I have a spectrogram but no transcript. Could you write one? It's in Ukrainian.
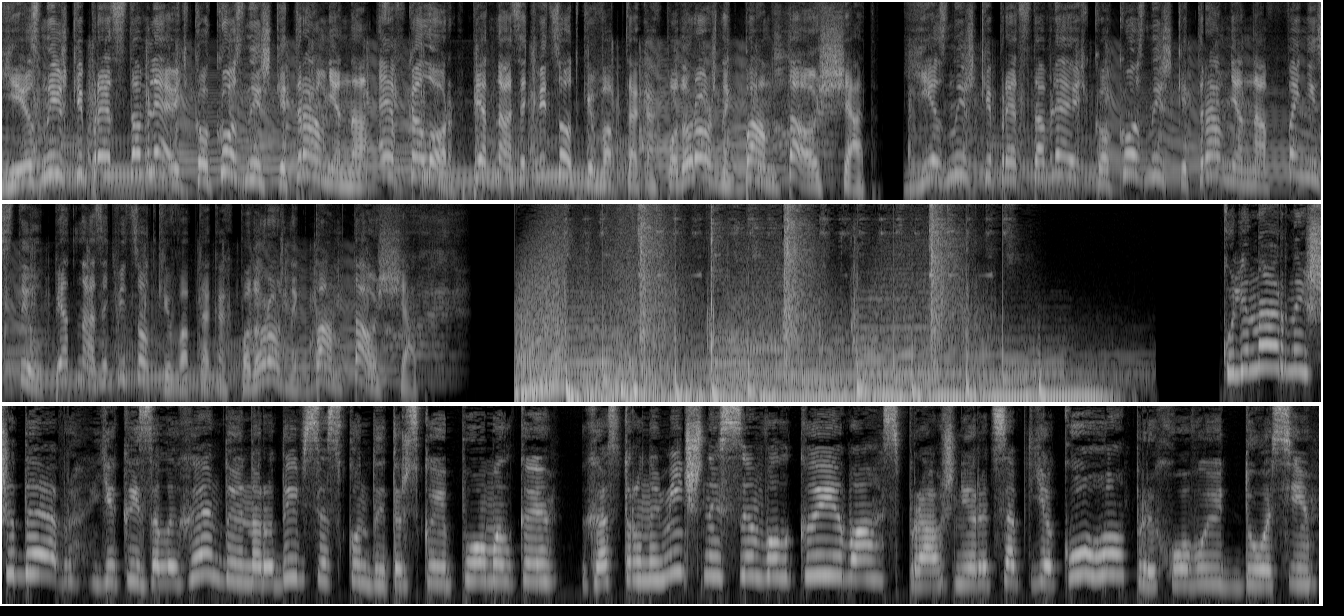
Є знижки представляють коко знижки травня на Евкалор 15% в аптеках подорожник, бам та ощад. Є знижки представляють коко знижки травня на Феністил 15% в аптеках подорожник, бам та ощад. Кулінарний шедевр, який за легендою народився з кондитерської помилки. Гастрономічний символ Києва, справжній рецепт якого приховують досі.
